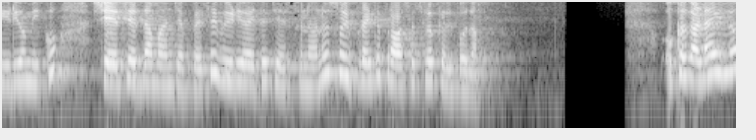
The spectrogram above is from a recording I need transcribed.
వీడియో మీకు షేర్ చేద్దామని చెప్పేసి వీడియో అయితే చేస్తున్నాను. సో ఇప్పుడైతే ప్రాసెస్లోకి వెళ్ళిపోదాం. ఒక కడాయిలో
